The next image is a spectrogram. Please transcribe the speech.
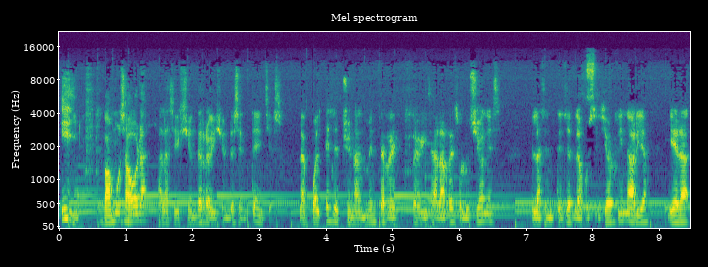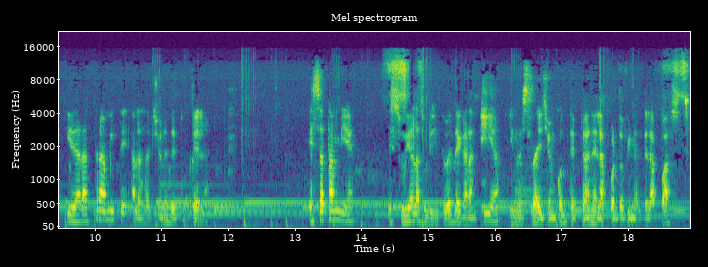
Y vamos ahora a la sección de revisión de sentencias, la cual excepcionalmente revisará resoluciones de las sentencias de la justicia ordinaria y, dará trámite a las acciones de tutela. Esta también estudia las solicitudes de garantía y nuestra edición contemplada en el Acuerdo Final de la Paz.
